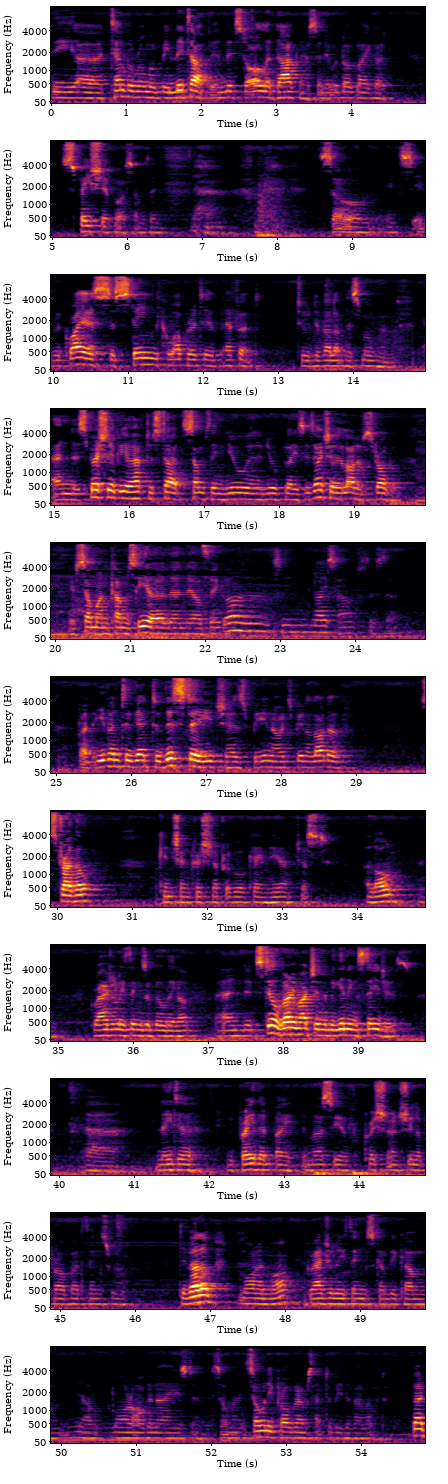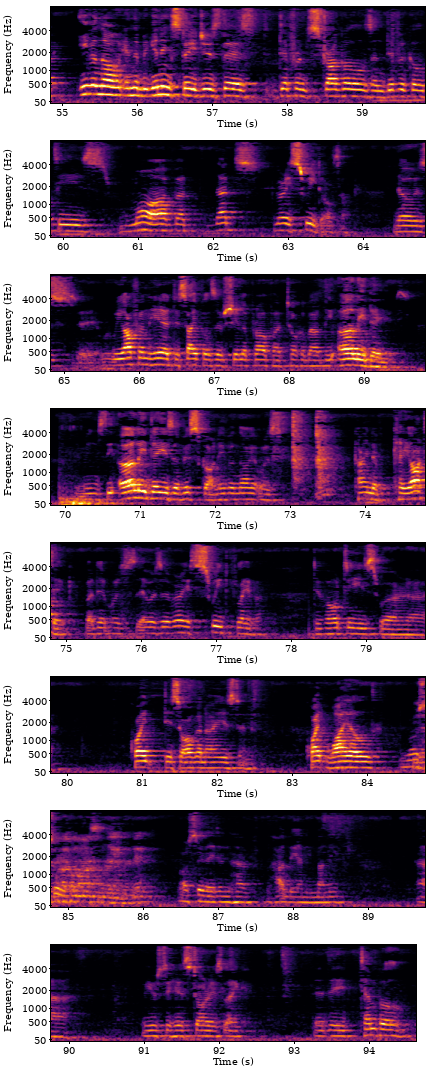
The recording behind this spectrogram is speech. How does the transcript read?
the uh, temple room would be lit up amidst all the darkness, and it would look like a spaceship or something. so it requires sustained cooperative effort to develop this movement. And especially if you have to start something new in a new place, it's actually a lot of struggle. If someone comes here, then they'll think, oh, it's a nice house, this, that. But even to get to this stage has been, you know, it's been a lot of struggle. Kinchan Krishna Prabhu came here just alone. Gradually things are building up. And it's still very much in the beginning stages. Uh, later, we pray that by the mercy of Krishna and Srila Prabhupada, things will develop more and more. Gradually, things can become, you know, more organized, and so many, so many programs have to be developed. But even though in the beginning stages there's different struggles and difficulties more, but that's very sweet also. Those, uh, we often hear disciples of Srila Prabhupada talk about the early days. It means the early days of ISKCON, even though it was kind of chaotic, but it was, there was a very sweet flavor. Devotees were uh, quite disorganized and quite wild Mostly, mostly they didn't have hardly any money. Uh, we used to hear stories like the, the, temple.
